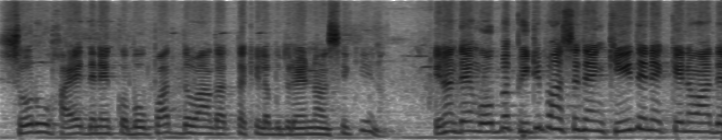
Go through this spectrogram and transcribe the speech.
සොරු හයදනෙක් ඔබ උපද්දවා ගත්ත කියලා බුදුරන් වන්සේ කියනවා. එන දැන් ඔබ පිටි පස්ස දැන් කී දෙනෙක් කෙනවාද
